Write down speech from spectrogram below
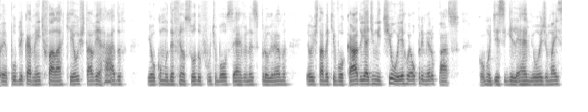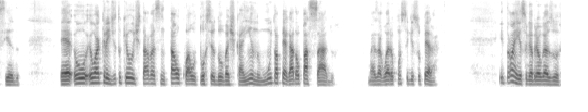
é, publicamente falar que eu estava errado. Eu, como defensor do futebol sérvio nesse programa, eu estava equivocado e admitir o erro é o primeiro passo, como disse Guilherme hoje mais cedo. É, eu, eu acredito que eu estava assim, tal qual o torcedor vascaíno, muito apegado ao passado. Mas agora eu consegui superar. Então é isso, Gabriel Gazur.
